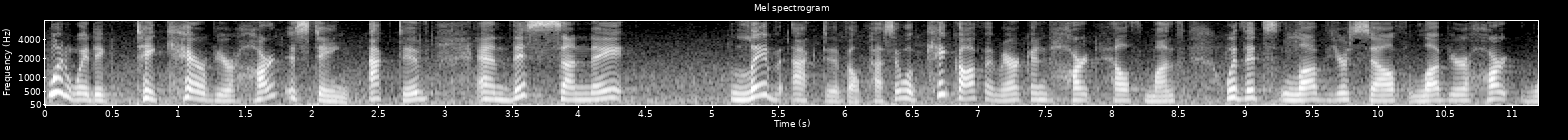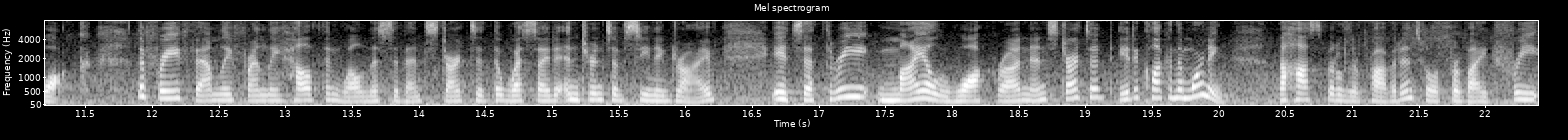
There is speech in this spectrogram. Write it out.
One way to take care of your heart is staying active. And this Sunday, Live Active El Paso will kick off American Heart Health Month with its Love Yourself, Love Your Heart Walk. The free family-friendly health and wellness event starts at the west side entrance of Scenic Drive. It's a three-mile walk run and starts at 8 o'clock in the morning. The Hospitals of Providence will provide free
